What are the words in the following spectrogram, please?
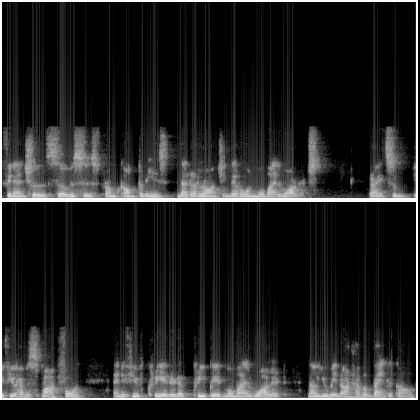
financial services from companies that are launching their own mobile wallets, right? So if you have a smartphone and if you've created a prepaid mobile wallet, now you may not have a bank account,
